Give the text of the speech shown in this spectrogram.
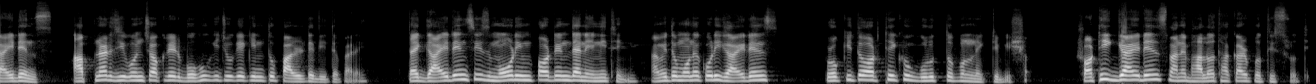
গাইডেন্স আপনার জীবনচক্রের বহু কিছুকে কিন্তু পাল্টে দিতে পারে। তাই guidance is more important than anything আমি তো মনে করি গাইডেন্স প্রকৃত অর্থে খুব গুরুত্বপূর্ণ একটি বিষয়। সঠিক গাইডেন্স মানে ভালো থাকার প্রতিশ্রুতি।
